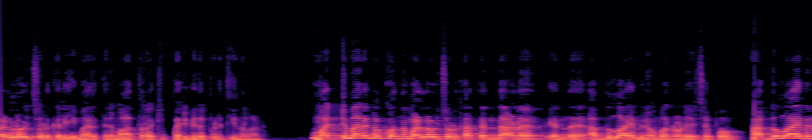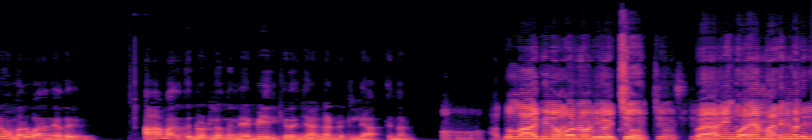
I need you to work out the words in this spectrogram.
വെള്ളം ഒഴിച്ചു കൊടുക്കൽ ഈ മരത്തിന് മാത്രമാക്കി പരിമിതപ്പെടുത്തി എന്നുള്ളതാണ്. മറ്റു മരങ്ങൾക്കൊന്നും വെള്ളം ഒഴിച്ചു കൊടുക്കാത്ത എന്താണ് എന്ന് അബ്ദുല്ലാഹിബിൻ ഉമറിനോട് ചോദിച്ചപ്പോൾ അബ്ദുല്ലാഹിബിൻ ഉമർ പറഞ്ഞത് ആ മരത്തിന്റെ വീട്ടിലൊന്നും നബി ഇരിക്കുന്നത് ഞാൻ കണ്ടിട്ടില്ല എന്നാണ്. അബ്ദുല്ലാഹിബിൻ ഉമറിനോട് ചോദിച്ചു വേറെയും കുറെ മരങ്ങളിൽ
